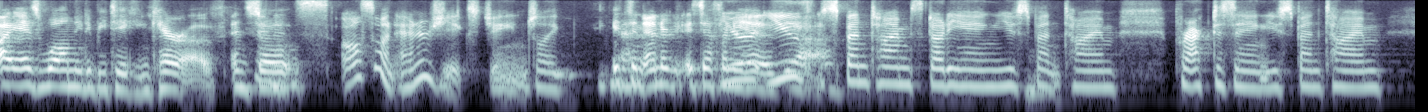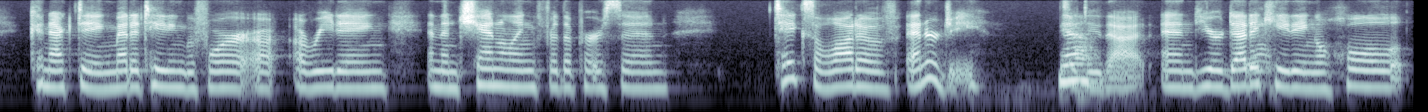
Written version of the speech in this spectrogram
i as well need to be taken care of and so and it's also an energy exchange. Like it's an energy it's definitely is, you've yeah. spent time studying, you've spent time practicing, you spent time connecting, meditating before a, a reading, and then channeling for the person. Takes a lot of energy Yeah. to do that, and you're dedicating a whole,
